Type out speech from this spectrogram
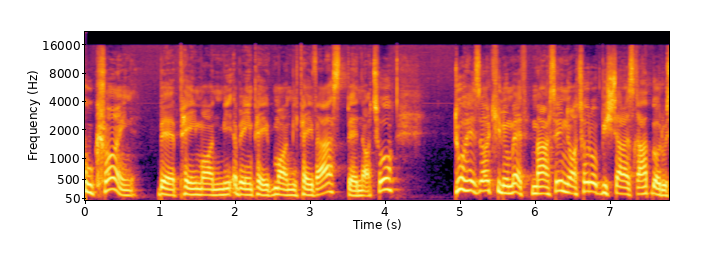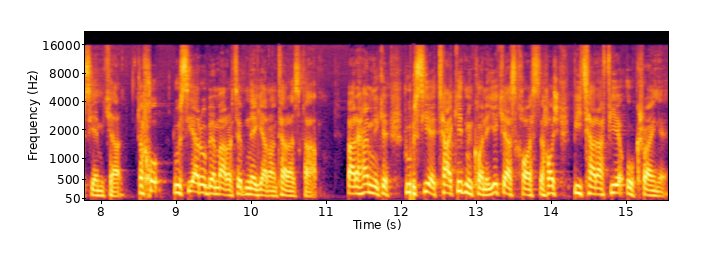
اوکراین به پیمان به این پیمان میپیوست به ناتو دو هزار کیلومتر مرزهای ناتو رو بیشتر از قبل با روسیه می‌کرد. تا خب روسیه رو به مراتب نگرانتر از قبل. برای همینه که روسیه تاکید می‌کنه یکی از خواسته هاش بیطرفی اوکراینه.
